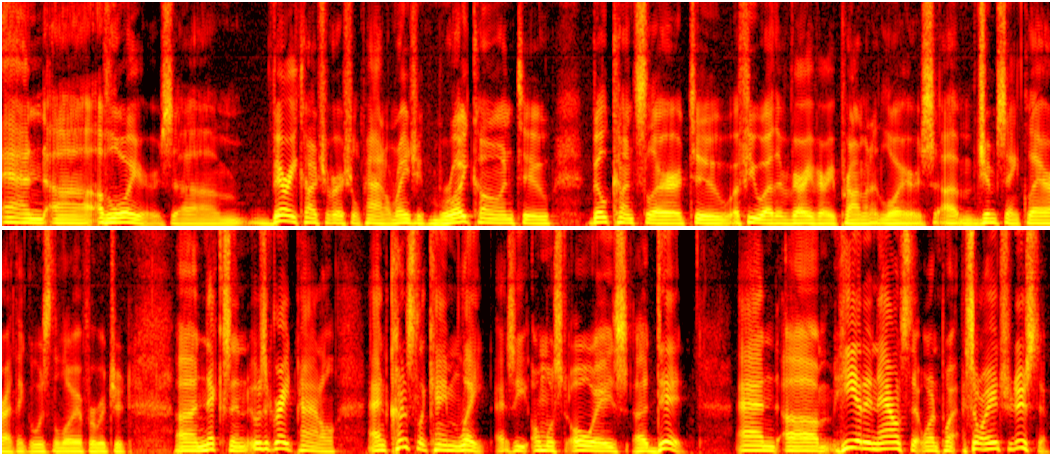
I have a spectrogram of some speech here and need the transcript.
and uh, of lawyers. Um, very controversial panel, ranging from Roy Cohn to Bill Kunstler to a few other very, very prominent lawyers. Um, Jim St. Clair, I think it was the lawyer for Richard uh, Nixon. It was a great panel. And Kunstler came late, as he almost always uh, did. And um, he had announced at one point, so I introduced him.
